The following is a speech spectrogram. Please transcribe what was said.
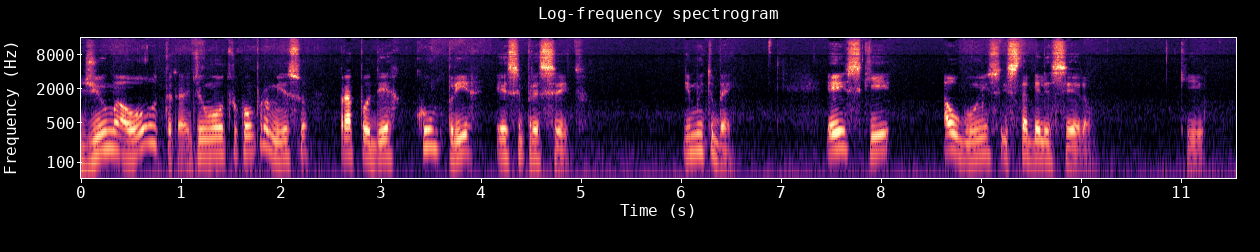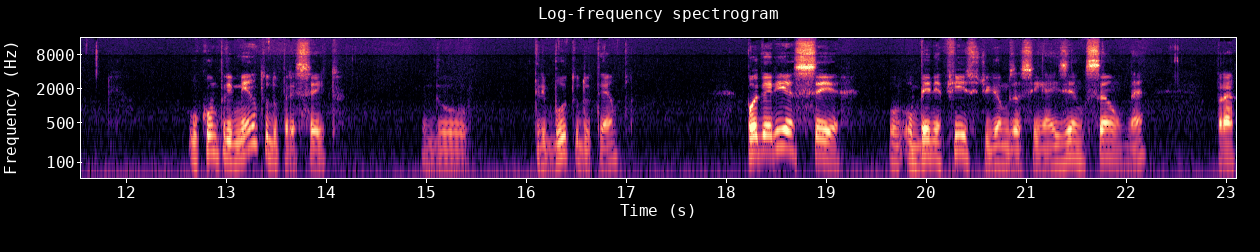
de uma outra, de um outro compromisso para poder cumprir esse preceito. E muito bem. eis que alguns estabeleceram que o cumprimento do preceito, do tributo do templo, poderia ser o, benefício, digamos assim, a isenção, né, para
